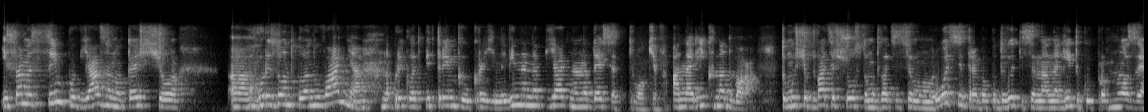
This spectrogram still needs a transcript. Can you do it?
І саме з цим пов'язано те, що горизонт планування, наприклад, підтримки України, він не на 5, не на 10 років, а на рік на 2. Тому що в 26-27 році треба подивитися на аналітику і прогнози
